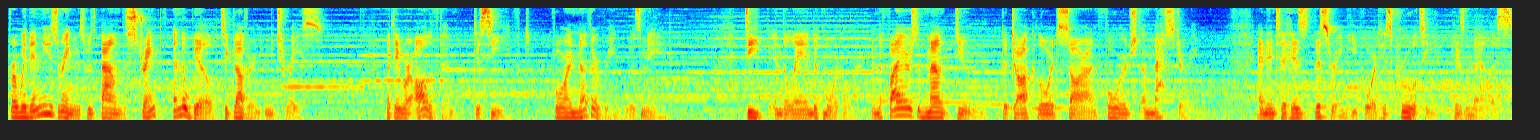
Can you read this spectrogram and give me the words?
For within these rings was bound the strength and the will to govern each race. But they were all of them deceived, for another ring was made. Deep in the land of Mordor, in the fires of Mount Doom, the Dark Lord Sauron forged a master ring. And into his this ring he poured his cruelty, his malice,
